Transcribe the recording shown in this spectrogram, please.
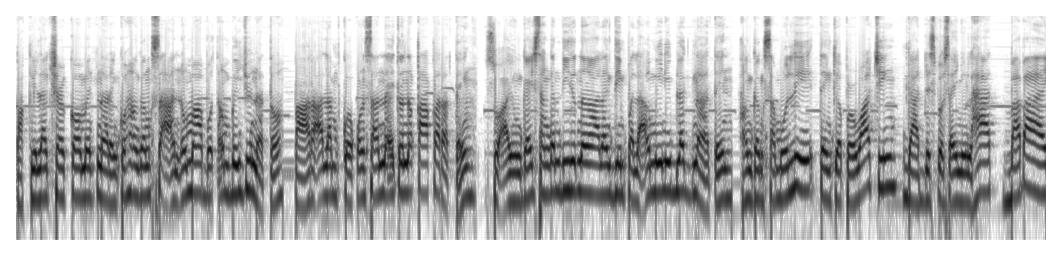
Paki-like, share, comment na rin kung hanggang saan umabot ang video na to para alam ko kung saan na ito nakakarating. So ayun guys, hanggang dito na nga lang din pala ang mini vlog natin. Hanggang sa muli, thank you for watching. God bless po sa inyong lahat. Bye-bye!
